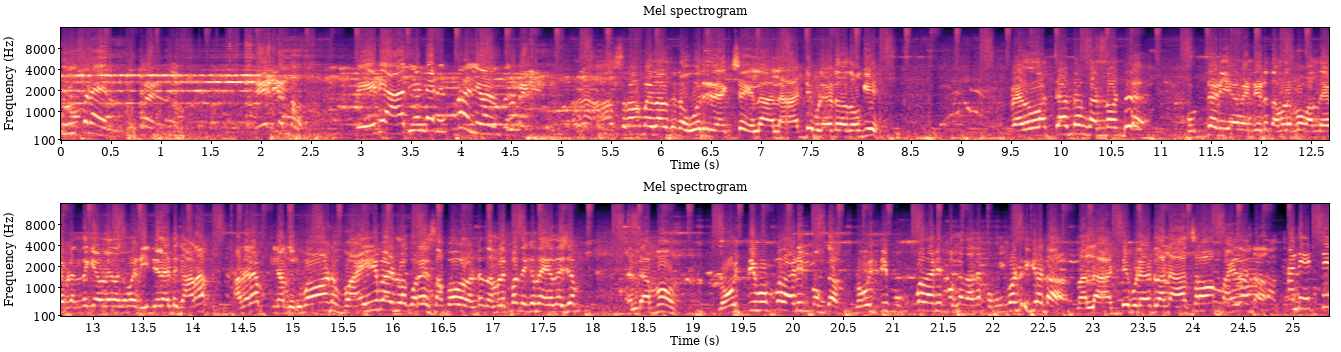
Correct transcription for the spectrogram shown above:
സൂപ്പറായിരുന്നു. പേടി ആദ്യം ഉണ്ടായിരുന്നു. ഇപ്പൊ വലിയ കുഴപ്പമില്ല. ആശ്രമ ഒരു രക്ഷയില്ല. അല്ല അടിപൊളിയായിട്ട് നോക്കി. വെള്ളച്ചാട്ടം കണ്ടോണ്ട് ഫുഡ് അടിക്കാൻ വേണ്ടിയിട്ട് നമ്മളിപ്പോ വന്നത് ഇവിടെ എന്തൊക്കെയാ നമുക്ക് ഡീറ്റെയിൽ ആയിട്ട് കാണാം. അന്നേരം ഇതിനകത്ത് ഒരുപാട് വൈബായിട്ടുള്ള കുറെ സംഭവങ്ങളുണ്ട്. നമ്മളിപ്പോ നിൽക്കുന്ന ഏകദേശം എന്റെ അമ്മോ? നൂറ്റി മുപ്പത് അടി പൊക്കം. നൂറ്റി മുപ്പത് അടി പൊക്കം. നല്ല പൊങ്ങിക്കൊണ്ടിരിക്കട്ടോ നല്ല അടിപൊളിയായിട്ട് നല്ല ആശ്രമം മൈതാനം അത് എട്ട്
